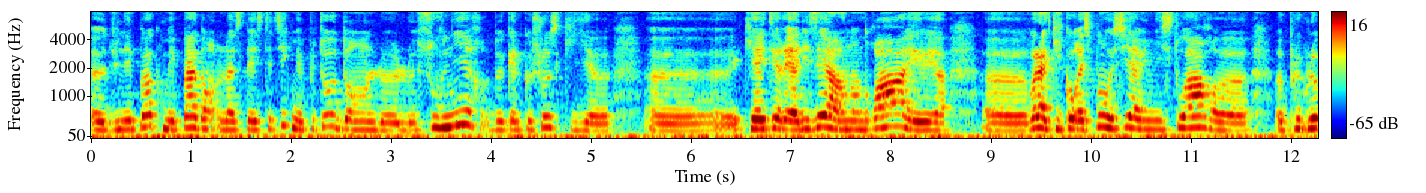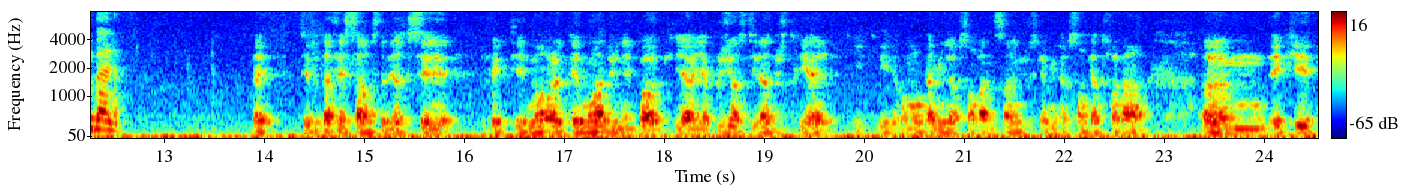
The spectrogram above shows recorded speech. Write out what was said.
euh, d'une époque, mais pas dans l'aspect esthétique, mais plutôt dans le, souvenir de quelque chose qui, qui a été réalisé à un endroit et voilà, qui correspond aussi à une histoire plus globale. c'est tout à fait ça, c'est-à-dire que c'est effectivement le témoin d'une époque. Il y, a, il y, a, plusieurs styles industriels qui, qui remontent à 1925 jusqu'à 1980. Euh, et qui est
